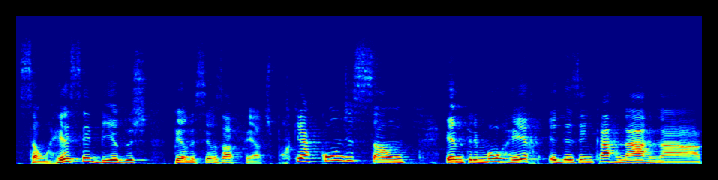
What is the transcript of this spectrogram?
são recebidos pelos seus afetos, porque a condição entre morrer e desencarnar na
